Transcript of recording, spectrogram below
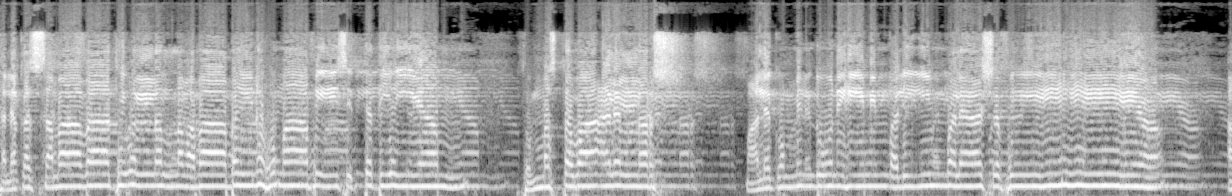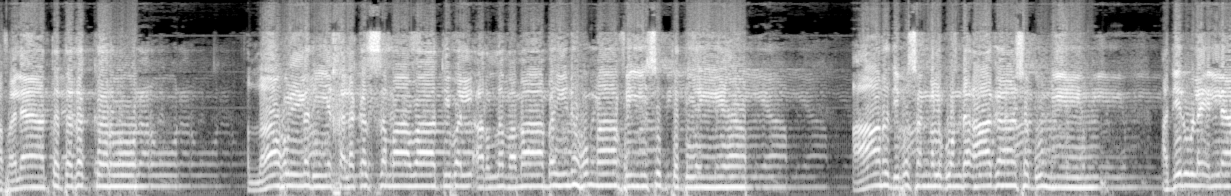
خلق السماوات والأرض وما بينهما في ستة أيام ثم استوى على العرش ما لكم من دونه من ولي ولا شفيع أفلا تتذكرون الله الذي خلق السماوات والأرض وما بينهما في ستة أيام ആറ് ദിവസങ്ങൾ കൊണ്ട് ആകാശഭൂമിയെയും അതിലുള്ള എല്ലാ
